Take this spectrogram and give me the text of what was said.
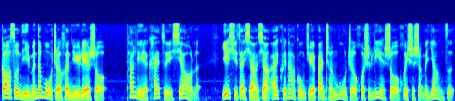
告诉你们的牧者和女猎手。”他咧开嘴笑了。也许在想象埃奎纳公爵扮成牧者或是猎手会是什么样子。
